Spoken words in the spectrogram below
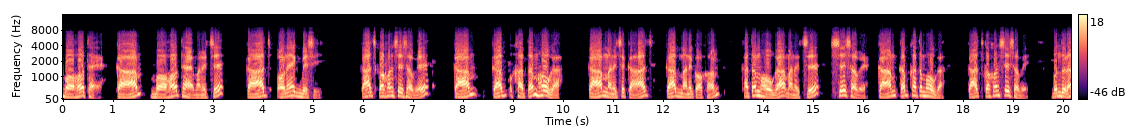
বহুত হ্যায়, কাম বহুত হ্যায় মানে হচ্ছে কাজ অনেক বেশি। কাজ কখন শেষ হবে? কাম কব খতম হোগা, কাম মানে হচ্ছে কাজ, কব মানে কখন? খতম হোগা মানে হচ্ছে শেষ হবে, কাম কব খতম হোগা। কাজ কখন শেষ হবে? বন্ধুরা,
